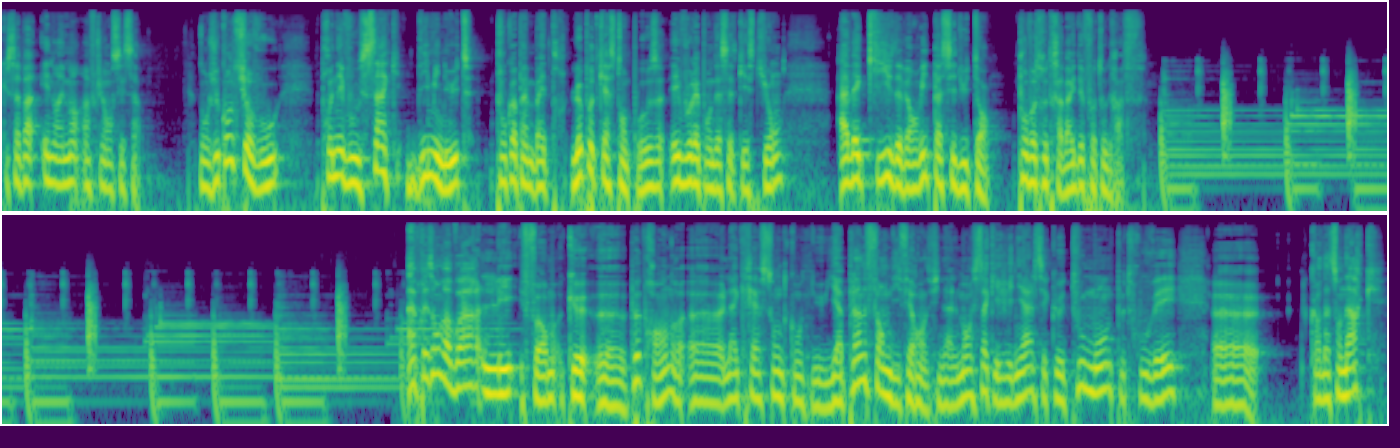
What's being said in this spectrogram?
que ça va énormément influencer ça. Donc je compte sur vous, prenez-vous 5-10 minutes, pourquoi pas mettre le podcast en pause et vous répondez à cette question, avec qui vous avez envie de passer du temps? Pour votre travail de photographe. À présent, on va voir les formes que euh, peut prendre euh, la création de contenu. Il y a plein de formes différentes finalement. C'est ça qui est génial, c'est que tout le monde peut trouver euh, à son arc,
